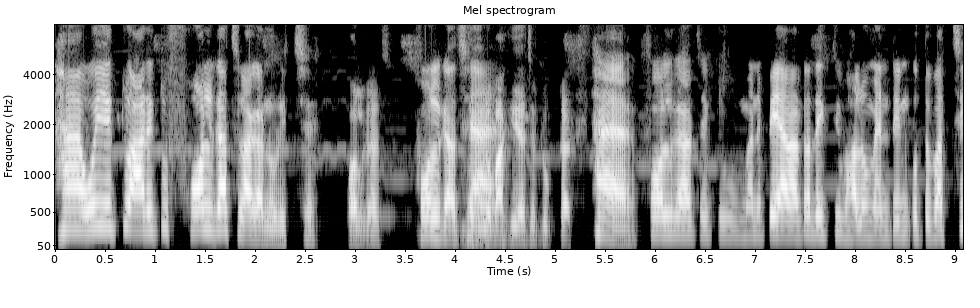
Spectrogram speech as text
হ্যাঁ ওই একটু আর একটু ফল গাছ লাগানোর ইচ্ছে। ফল গাছ? ফল গাছ হ্যাঁ। বাকি আছে টুকটাক। হ্যাঁ ফল গাছ একটু মানে পেয়ারাটা দেখছি ভালো মেনটেন করতে পারছি।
